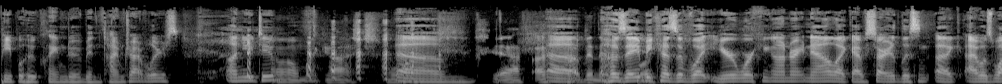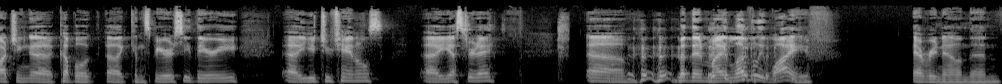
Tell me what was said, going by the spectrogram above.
people who claim to have been time travelers on YouTube. Oh my gosh. Um, yeah, I've, uh, I've been there. Jose, before. because of what you're working on right now, like I've started listening. Like I was watching a couple of uh, like conspiracy theory uh, YouTube channels uh, yesterday, um, but then my lovely wife, every now and then,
